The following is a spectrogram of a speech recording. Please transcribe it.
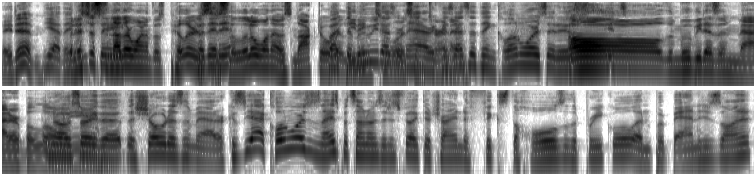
They did. Yeah, they but it's just say- another one of those pillars. It's the little one that was knocked over, but the movie doesn't matter because that's the thing. Clone Wars. It is. it's, oh, the movie doesn't matter. Below. No, sorry, the the show doesn't matter. Cause yeah, Clone Wars is nice, but sometimes I just feel like they're trying to fix the holes of the prequel and put bandages on it,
